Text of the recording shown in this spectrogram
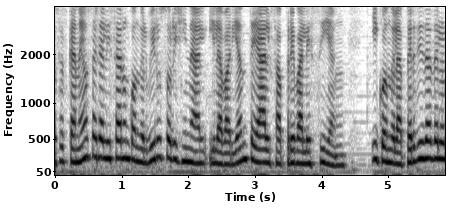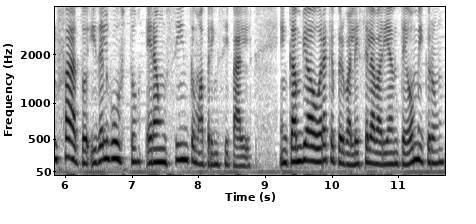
Los escaneos se realizaron cuando el virus original y la variante alfa prevalecían y cuando la pérdida del olfato y del gusto era un síntoma principal. En cambio, ahora que prevalece la variante Omicron,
